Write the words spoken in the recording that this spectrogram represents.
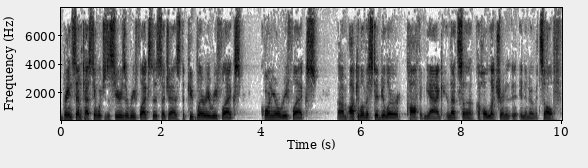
brainstem testing, which is a series of reflexes such as the pupillary reflex, corneal reflex, um, oculovestibular cough and gag, and that's a, a whole lecture in, in, and of itself.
